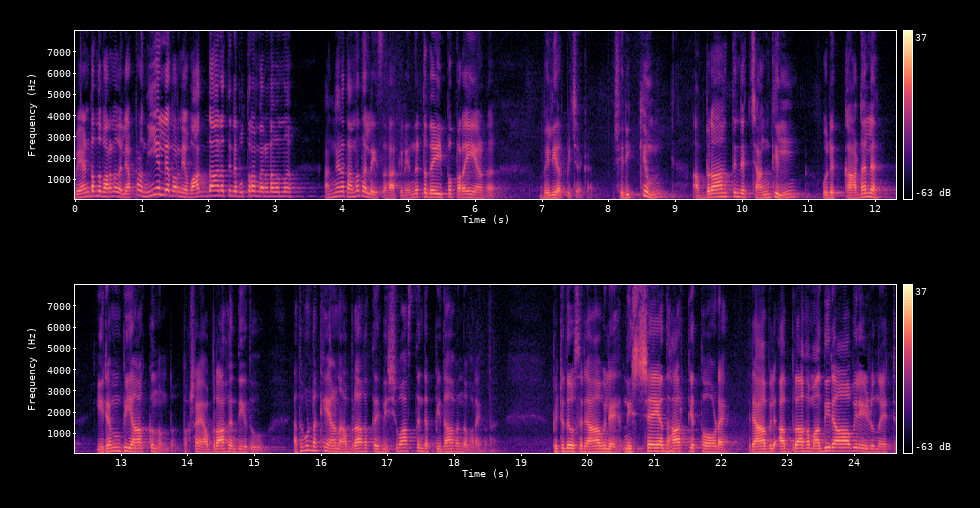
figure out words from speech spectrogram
വേണ്ടെന്ന് പറഞ്ഞതല്ലേ? അപ്പോൾ നീയല്ലേ പറഞ്ഞു വാഗ്ദാനത്തിന്റെ പുത്രം വരണമെന്ന്? അങ്ങനെ തന്നതല്ലേ ഇസഹാക്കിന്. എന്നിട്ട് ദേ ഇപ്പൊ പറയുകയാണ് ബലി അർപ്പിച്ചേക്കാൻ. ശരിക്കും അബ്രാഹത്തിന്റെ ചങ്കിൽ ഒരു കടൽ ഇരമ്പിയാക്കുന്നുണ്ട്. പക്ഷേ അബ്രാഹം എന്ത് ചെയ്തു? അതുകൊണ്ടൊക്കെയാണ് അബ്രാഹത്തെ വിശ്വാസത്തിന്റെ പിതാവെന്ന് പറയുന്നത്. പിറ്റേ ദിവസം രാവിലെ നിശ്ചയദാർഢ്യത്തോടെ രാവിലെ അബ്രാഹം അതിരാവിലെ എഴുന്നേറ്റ്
